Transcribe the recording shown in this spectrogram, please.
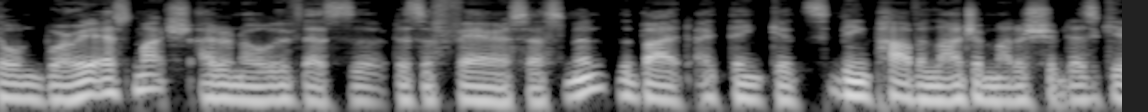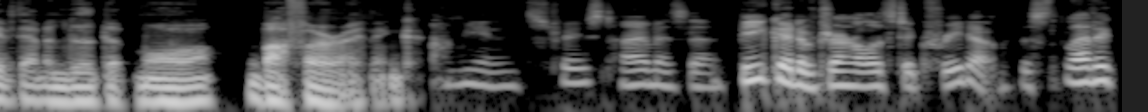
don't worry as much. I don't know if that's a, that's a fair assessment, but I think it's being part of a larger mothership does give them a little bit more buffer, I think. I mean, Straits Time is a beacon of journalistic freedom, just letting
